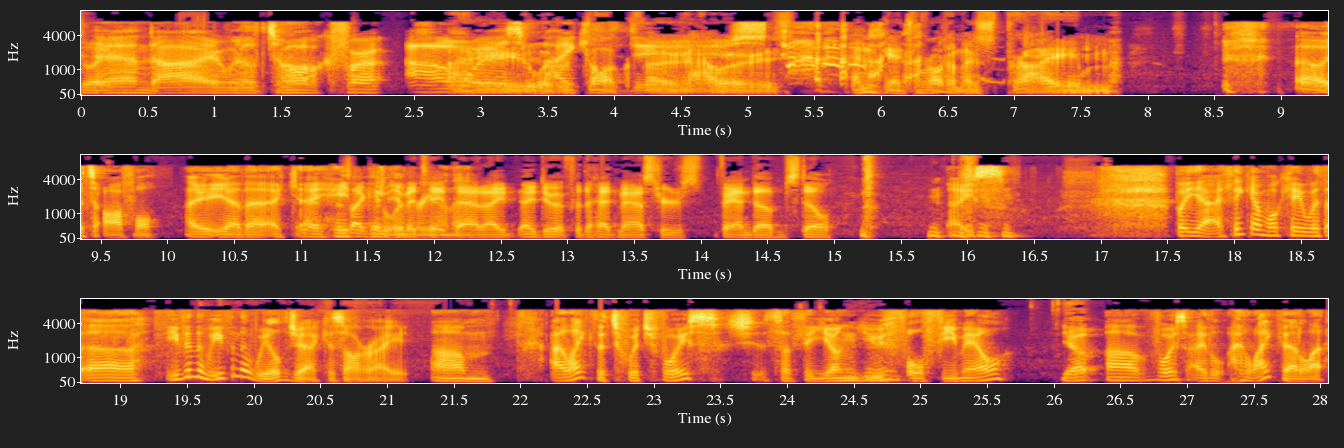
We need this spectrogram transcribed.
like- and I will talk for hours like talk this. For hours and get Rodimus Prime. Oh, it's awful. I yeah, that I, I hate. Because I can imitate on that. I, I do it for the Headmasters fan dub still. Nice. but yeah, I think I'm okay with uh even the even the wheeljack is all right. Um, I like the Twitch voice. It's like the young, youthful female yep. uh, voice. I I like that a lot.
